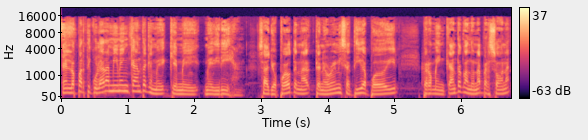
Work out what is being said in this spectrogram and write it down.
en lo particular, a mí me encanta que me, que me, me dirijan. O sea, yo puedo tener, tener una iniciativa, puedo ir, pero me encanta cuando una persona,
